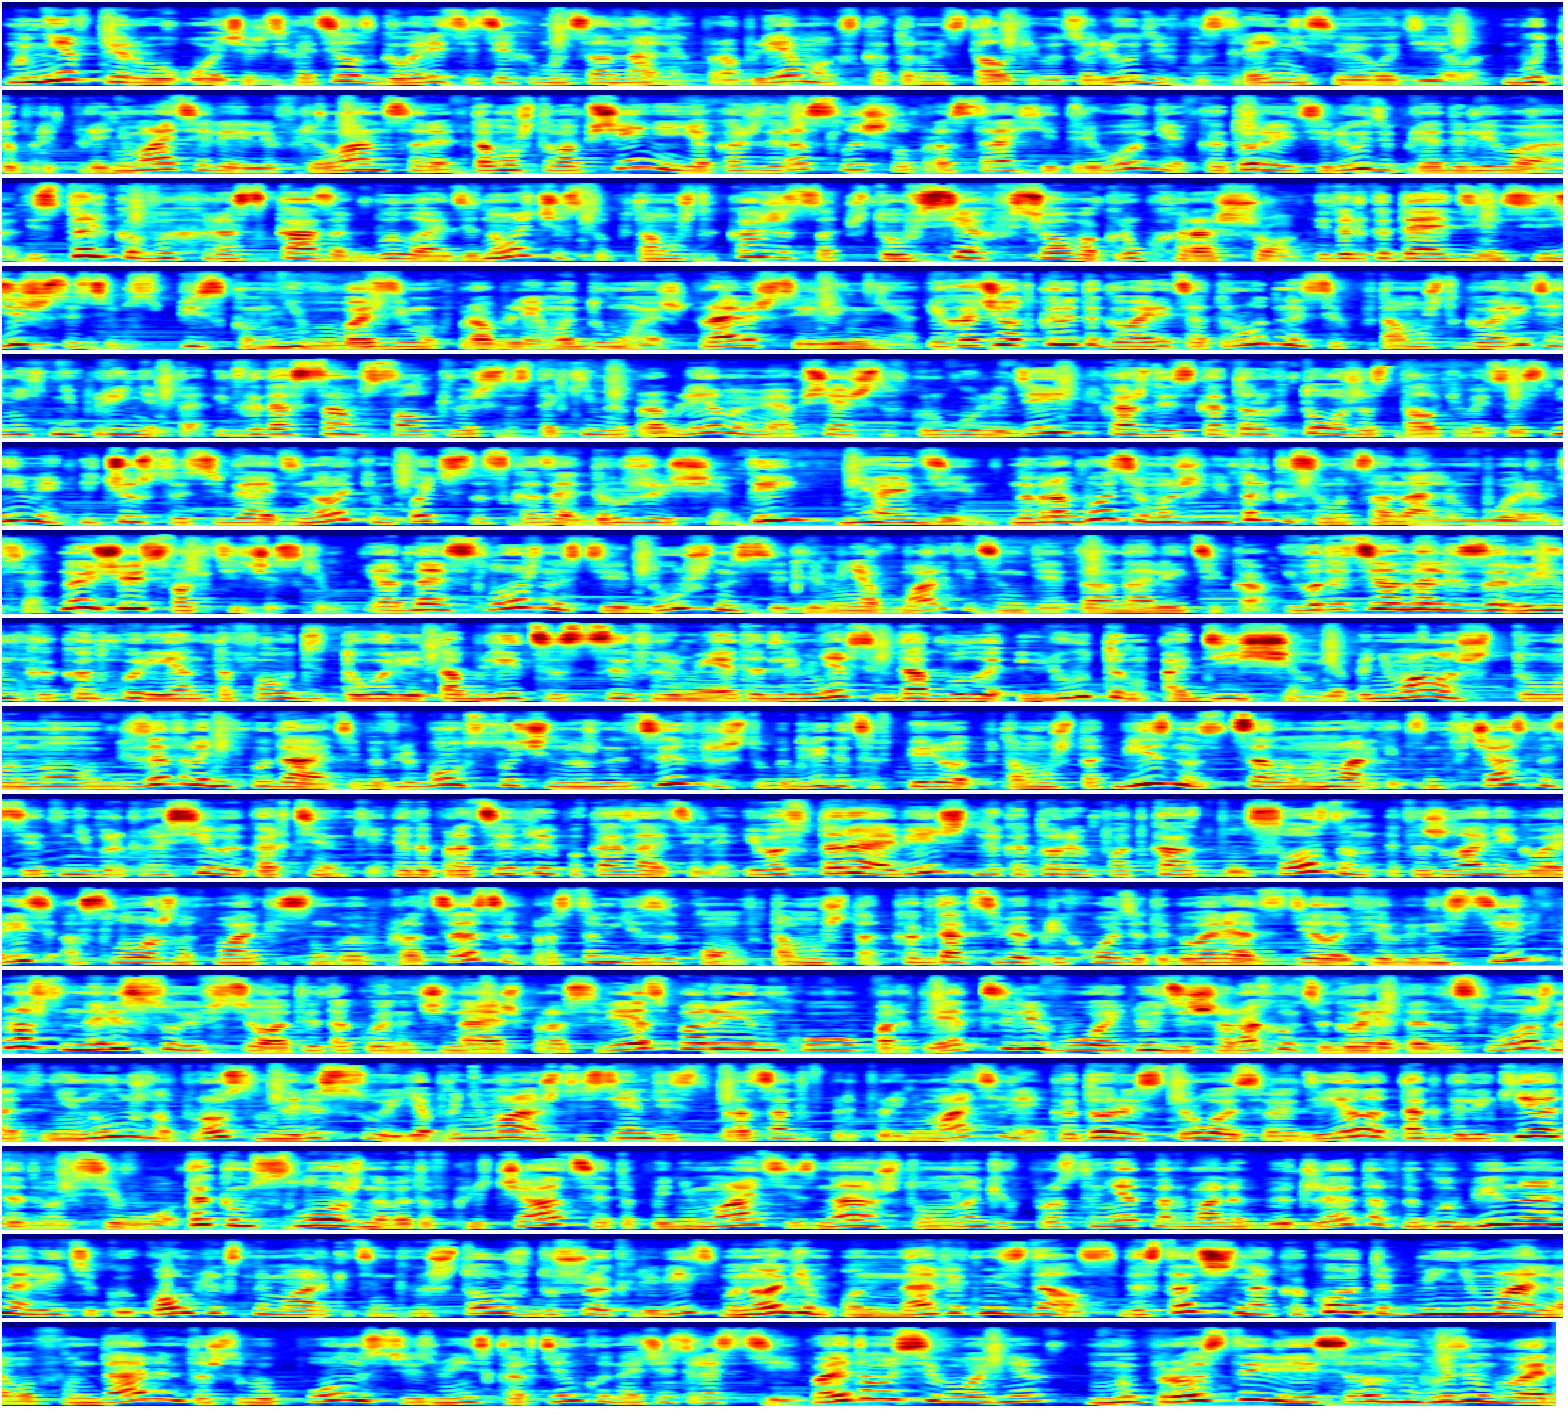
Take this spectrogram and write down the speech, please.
мне в первую очередь хотелось говорить о тех эмоциональных проблемах, с которыми сталкиваются люди в построении своего дела, будь то предприниматели или фрилансеры, потому что в общении я каждый раз слышала про страхи и тревоги, которые эти люди преодолевают. И столько в их рассказах было одиночества, потому что кажется, что у всех все вокруг хорошо, и только ты один сидишь с этим списком невывозимых проблем и думаешь, справишься или нет. Я хочу открыто говорить о трудностях, потому что говорить о них не принято. И когда сам сталкиваешься с такими проблемами, общаешься в кругу людей, каждый из которых тоже сталкивается с ними и чувствует себя одиноким, хочется сказать, дружище, ты не один. Но в работе мы же не только с эмоциональным боремся, но еще и с фактическим. И одна из сложностей и душностей для меня в маркетинге это аналитика. И вот эти анализы рынка, конкурентов, аудитории, таблицы с цифрами, это для меня всегда было лютым одищем. Я понимала, что ну, без этого никуда. Тебе в любом случае нужны цифры, чтобы двигаться вперед, потому что бизнес в целом и маркетинг в частности это не про красивые картинки, это про цифры и показатели. И вот вторая вещь, для которой подкаст был создан, это желание говорить о сложных маркетинговых процессах, простым языком, потому что когда к тебе приходят и говорят, сделай фирменный стиль, просто нарисуй все, а ты такой начинаешь про срез по рынку, портрет целевой, люди шарахаются, говорят, это сложно, это не нужно, просто нарисуй. Я понимаю, что 70% предпринимателей, которые строят свое дело, так далеки от этого всего, так им сложно в это включаться, это понимать, и знаю, что у многих просто нет нормальных бюджетов на глубинную аналитику и комплексный маркетинг, и что уж душой кривить, многим он нафиг не сдался. Достаточно какого-то минимального фундамента, чтобы полностью изменить картинку и начать расти. Поэтому сегодня мы просто и весело будем говорить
